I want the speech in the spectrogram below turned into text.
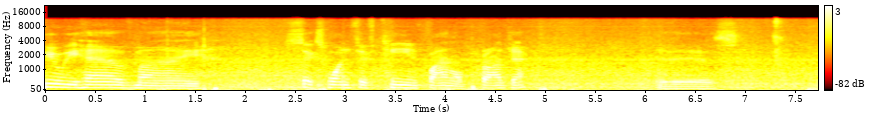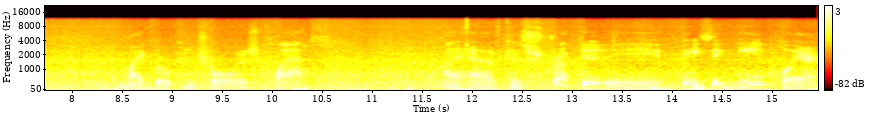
Here we have my 6115 final project. It is microcontrollers class. I have constructed a basic game player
